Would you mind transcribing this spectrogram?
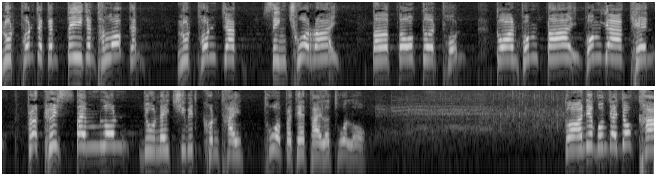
หลุดพ้นจากการตีกันทะเลาะกัน หลุดพ้นจากสิ่งชั่วร้าย เติบโตเกิดผล ก่อนผมตาย ผมอยากเห็น พระคริสต์เต็มล้นอยู่ในชีวิตคนไทยทั่วประเทศไทยและทั่วโลก ก่อนเนี่ยผมจะยกขา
